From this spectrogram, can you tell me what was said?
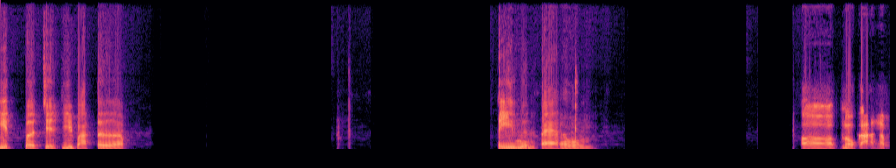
ฮิตเปิดเจ็ดจีบัตเตอร์ครับ ตีหมื่นแปดครับผม เอ่อโนกาครับ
